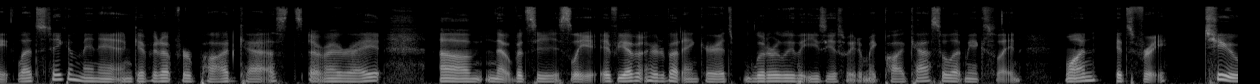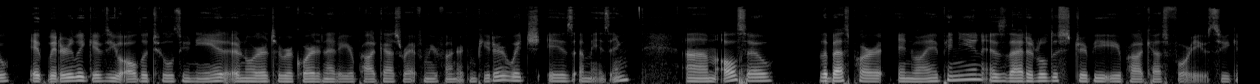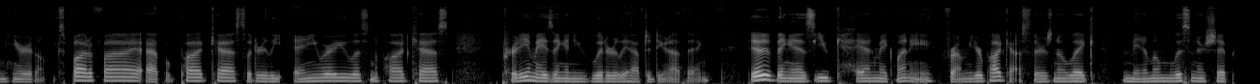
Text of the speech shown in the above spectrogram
right. Let's take a minute and give it up for podcasts. Am I right? Um, no, but seriously, if you haven't heard about Anchor, it's literally the easiest way to make podcasts. So let me explain. One, it's free. Two, it literally gives you all the tools you need in order to record and edit your podcast right from your phone or computer, which is amazing. Um, also, the best part, in my opinion, is that it'll distribute your podcast for you. So you can hear it on like Spotify, Apple Podcasts, literally anywhere you listen to podcasts. Pretty amazing, and you literally have to do nothing. The other thing is you can make money from your podcast. There's no like minimum listenership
